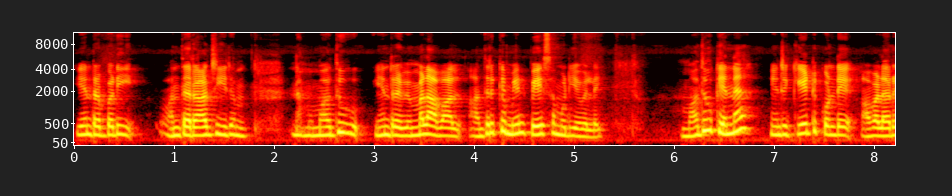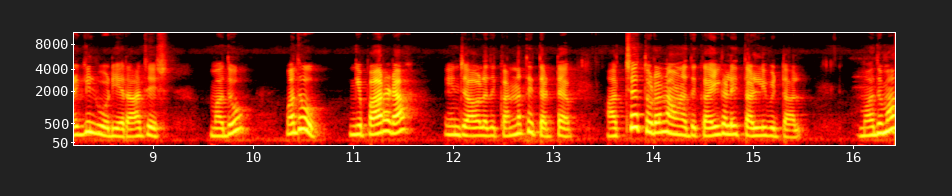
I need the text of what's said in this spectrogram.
என்றபடி வந்த ராஜியிடம் நம்ம மது என்ற விமலாவால் அதற்கு மேல் பேச முடியவில்லை. மதுவுக்கு என்ன? என்று கேட்டுக்கொண்டே அவள் அருகில் ஓடிய ராஜேஷ் மது மது இங்கே பாருடா என்று அவளது கன்னத்தை தட்ட அச்சத்துடன் அவனது கைகளை தள்ளிவிட்டாள். மதுமா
